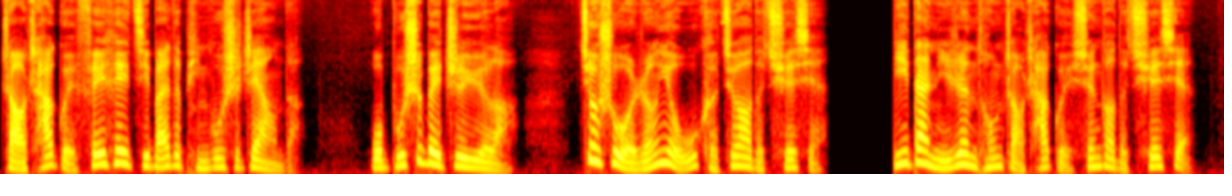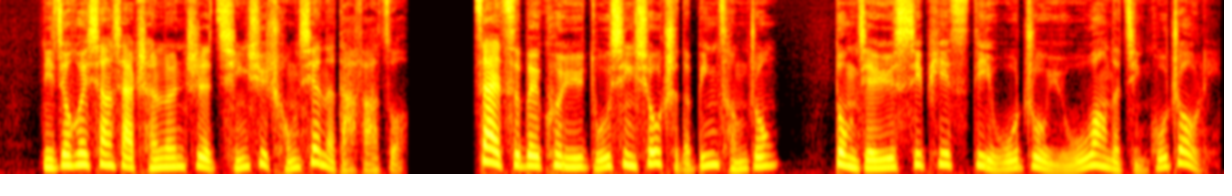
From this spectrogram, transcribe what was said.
找茬鬼非黑即白的评估是这样的：我不是被治愈了，就是我仍有无可救药的缺陷。一旦你认同找茬鬼宣告的缺陷，你就会向下沉沦至情绪重现的大发作，再次被困于毒性羞耻的冰层中，冻结于 CPSD 无助与无望的紧箍咒里。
